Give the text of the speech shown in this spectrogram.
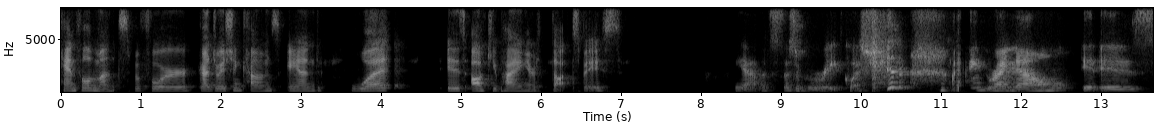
handful of months before graduation comes and what is occupying your thought space? Yeah, that's that's a great question. I think right now it is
